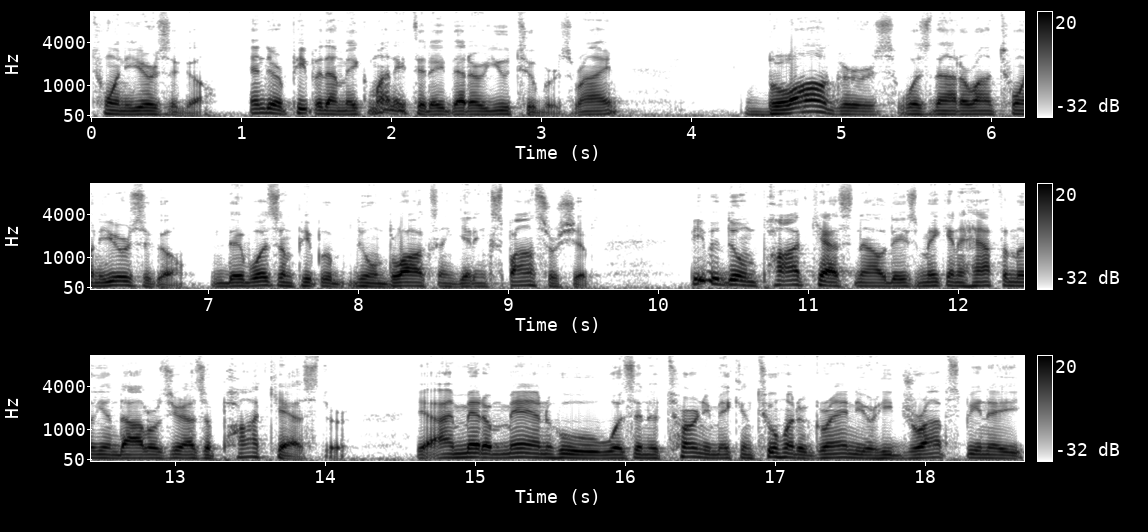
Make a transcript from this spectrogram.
20 years ago. And there are people that make money today that are YouTubers, right? Bloggers was not around 20 years ago. There wasn't people doing blogs and getting sponsorships. People doing podcasts nowadays making a half a million dollars a year as a podcaster. Yeah, I met a man who was an attorney making 200 grand a year. He drops being a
